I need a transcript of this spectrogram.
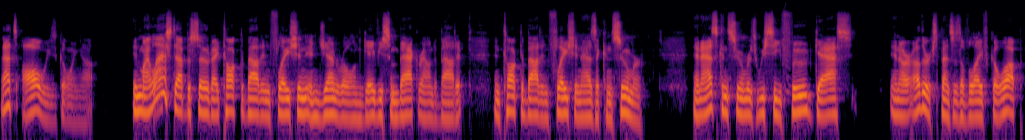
that's always going up. In my last episode, I talked about inflation in general and gave you some background about it and talked about inflation as a consumer. And as consumers, we see food, gas, and our other expenses of life go up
